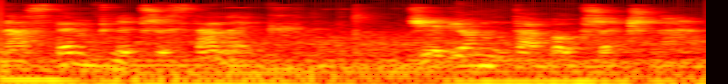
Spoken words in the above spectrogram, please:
Następny przystanek Dziewiąta Poprzeczna.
